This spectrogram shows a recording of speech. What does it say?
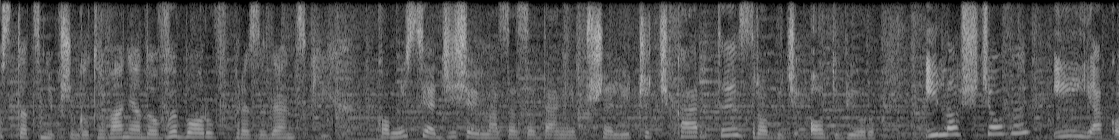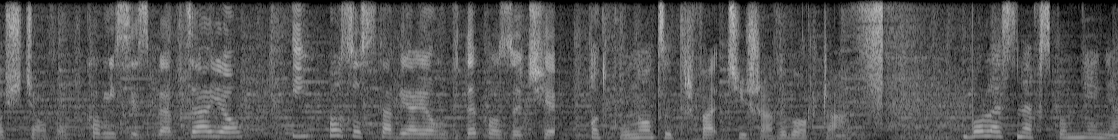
ostatnie przygotowania do wyborów prezydenckich. Komisja dzisiaj ma za zadanie przeliczyć karty, zrobić odbiór ilościowy i jakościowy. Komisje sprawdzają i pozostawiają w depozycie. Od północy trwa cisza wyborcza. Bolesne wspomnienia.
